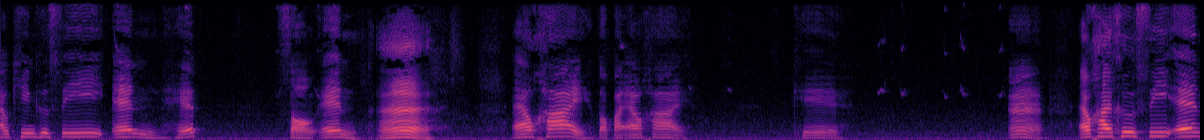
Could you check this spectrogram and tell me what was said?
alkene คือ CnH 2n อ่า alkyne ต่อไป alkyne โอเคอ่า alkyne คือ CN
